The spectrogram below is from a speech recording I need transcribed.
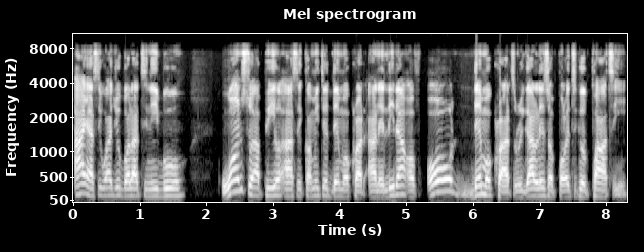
I, as Asiwaju Bola Tinubu, wants to appeal as a committed Democrat and a leader of all Democrats, regardless of political party,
